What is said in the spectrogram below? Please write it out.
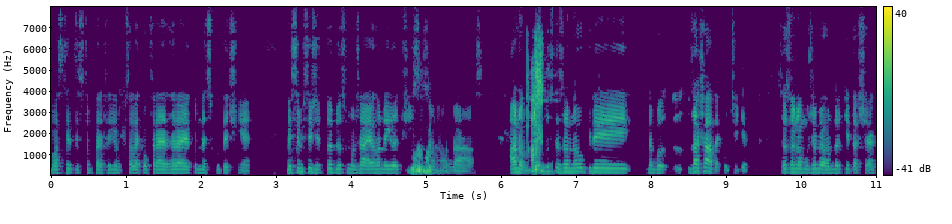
vlastně ty jsi to perfektně popsal jako frajer hraje jako neskutečně. Myslím si, že to dost možná jeho nejlepší sezona u nás. Ano, byl to jo. sezónou, kdy, nebo začátek určitě, sezónu můžeme hodnotit až jak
